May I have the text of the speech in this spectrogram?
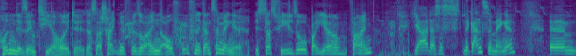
Hunde sind hier heute. Das erscheint mir für so einen Aufruf eine ganze Menge. Ist das viel so bei Ihrem Verein? Ja, das ist eine ganze Menge. Ähm,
